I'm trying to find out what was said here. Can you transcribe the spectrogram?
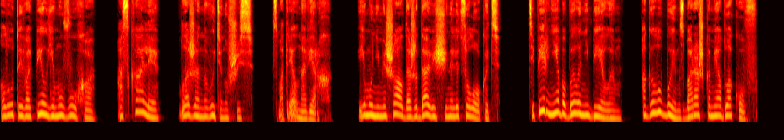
Лутый вопил ему в ухо, а Скали, блаженно вытянувшись, смотрел наверх. Ему не мешал даже давящий на лицо локоть. Теперь небо было не белым, а голубым с барашками облаков,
